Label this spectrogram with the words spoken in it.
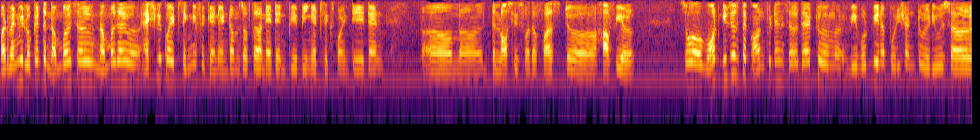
But when we look at the numbers, uh, numbers are actually quite significant in terms of the net NPA being at 6.8 and um, uh, the losses for the first uh, half year so what gives us the confidence, that um, we would be in a position to reduce our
